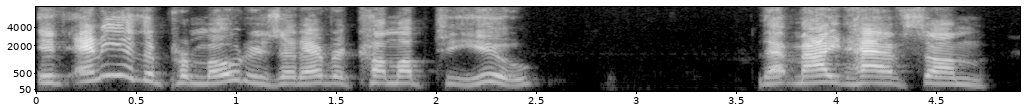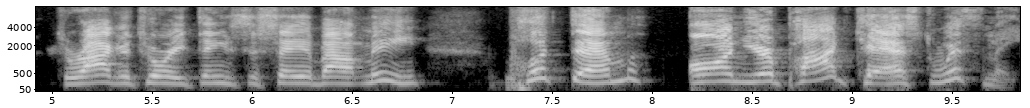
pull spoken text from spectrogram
if any of the promoters that ever come up to you that might have some derogatory things to say about me, put them on your podcast with me.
